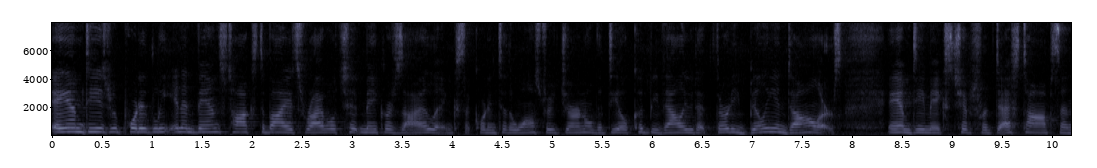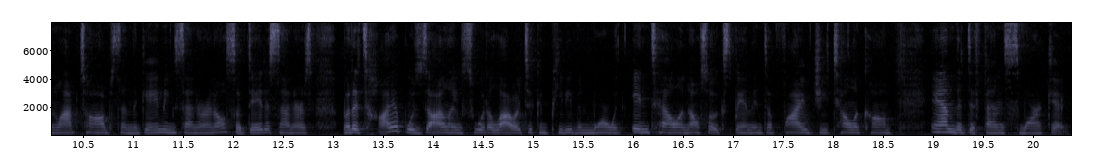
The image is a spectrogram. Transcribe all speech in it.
AMD is reportedly in advanced talks to buy its rival chip maker Xilinx. According to the Wall Street Journal, the deal could be valued at $30 billion. AMD makes chips for desktops and laptops and the gaming center and also data centers, but a tie up with Xilinx would allow it to compete even more with Intel and also expand into 5G telecom and the defense market.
